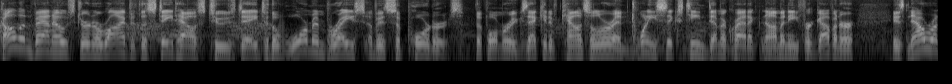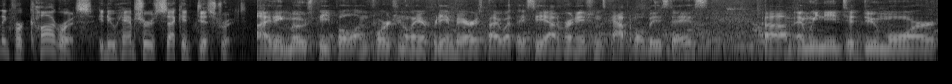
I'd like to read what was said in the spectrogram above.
Colin Van Ostern arrived at the State House Tuesday to the warm embrace of his supporters. The former executive councilor and 2016 Democratic nominee for governor is now running for Congress in New Hampshire's 2nd District. I think most people, unfortunately, are pretty embarrassed by what they see out of our nation's capital these days. Um, and we need to do more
